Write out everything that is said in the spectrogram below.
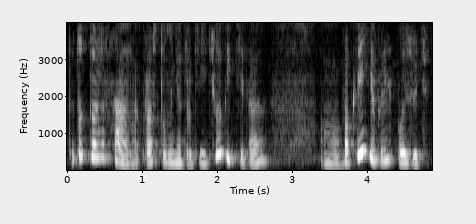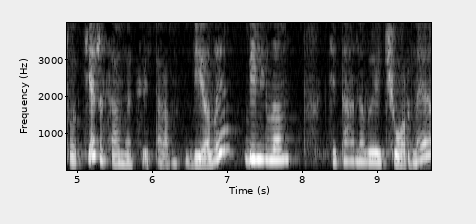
то тут то же самое, просто у меня другие тюбики, да, а, в акриле вы используете то, те же самые цвета. Белые белила, титановые, черные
